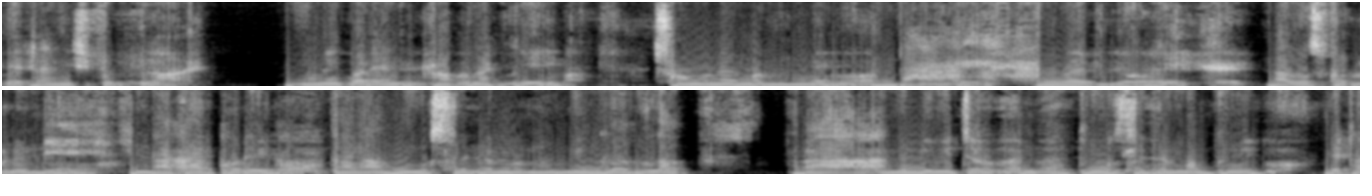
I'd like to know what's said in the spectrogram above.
এটা নিষ্পত্তি হয়। মনে করেন আপনাকে সমনের মাধ্যমে কাগজপত্র নিয়ে ডাকার পরে তারা মুসলিমের মাধ্যমে বিজ্ঞ আদালত মুসলিমের মাধ্যমে এটা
